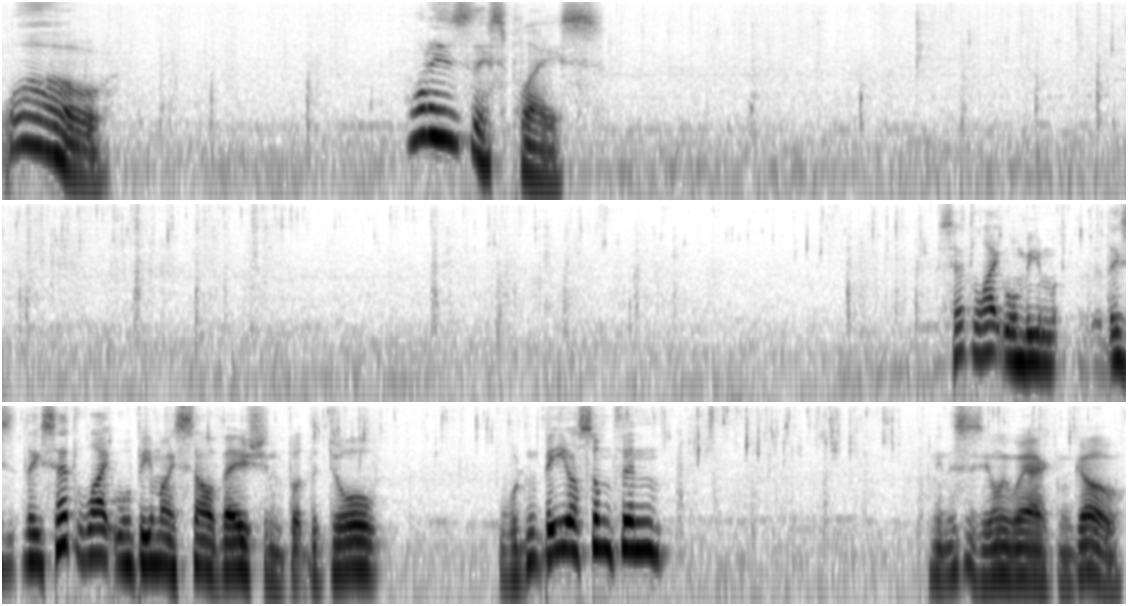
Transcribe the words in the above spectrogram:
whoa. What is this place? Said light will be... They, they said light will be my salvation, but the door wouldn't be or something? I mean, this is the only way I can go.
